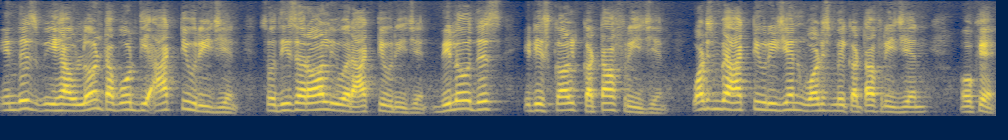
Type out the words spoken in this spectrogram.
in this we have learnt about the active region. So these are all your active region. Below this it is called cutoff region. What is my active region? What is my cutoff region? Okay?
